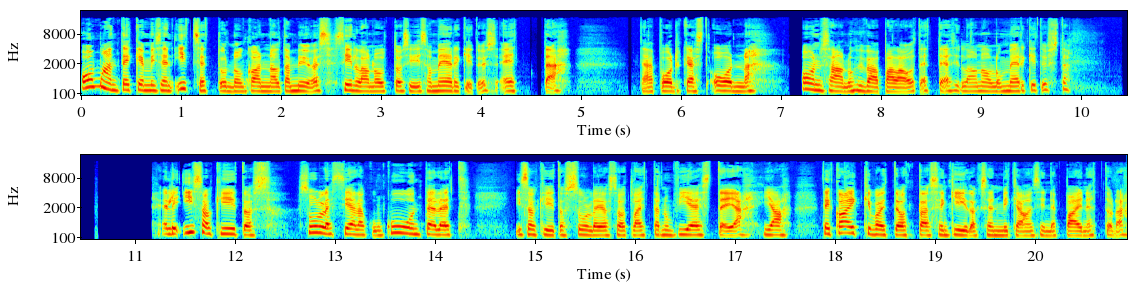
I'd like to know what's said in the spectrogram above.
oman tekemisen itsetunnon kannalta myös sillä on ollut tosi iso merkitys, että tämä podcast on, on saanut hyvää palautetta ja sillä on ollut merkitystä. Eli iso kiitos sulle siellä, kun kuuntelet. Iso kiitos sulle, jos olet laittanut viestejä ja te kaikki voitte ottaa sen kiitoksen, mikä on sinne painettuna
